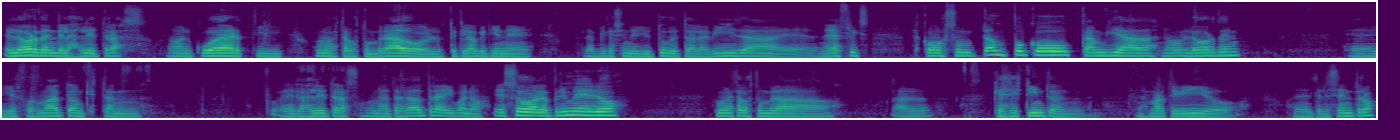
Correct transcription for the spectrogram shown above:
el orden de las letras, ¿no? el QWERTY, uno que está acostumbrado, el teclado que tiene la aplicación de YouTube de toda la vida, eh, de Netflix, es como son tan poco cambiadas, ¿no? El orden y el formato en que están las letras una tras la otra y bueno, eso a lo primero uno está acostumbrado al que es distinto en, Smart TV o, en el telecentro,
